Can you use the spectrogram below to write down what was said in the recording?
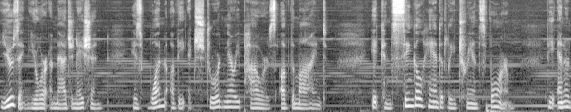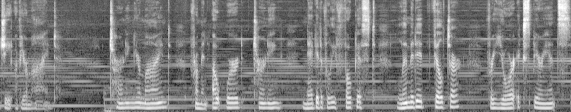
Using your imagination is one of the extraordinary powers of the mind. It can single handedly transform the energy of your mind turning your mind from an outward turning, negatively focused, limited filter for your experience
